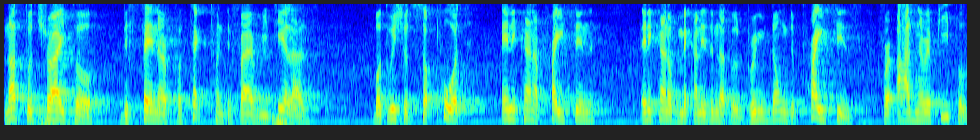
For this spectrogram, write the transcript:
not to try to defend or protect 25 retailers, but we should support any kind of pricing, any kind of mechanism that will bring down the prices for ordinary people.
